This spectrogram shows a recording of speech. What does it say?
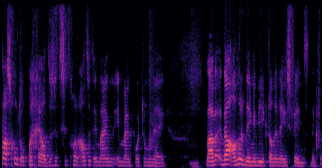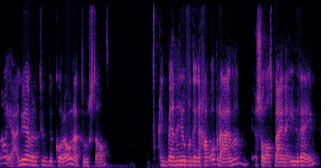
pas goed op mijn geld. Dus het zit gewoon altijd in mijn, in mijn portemonnee. Maar wel andere dingen die ik dan ineens vind. Dan denk ik van, oh ja, en nu hebben we natuurlijk de coronatoestand. Ik ben heel veel dingen gaan opruimen, zoals bijna iedereen.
